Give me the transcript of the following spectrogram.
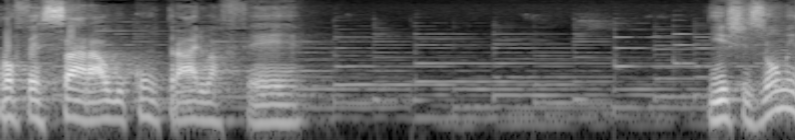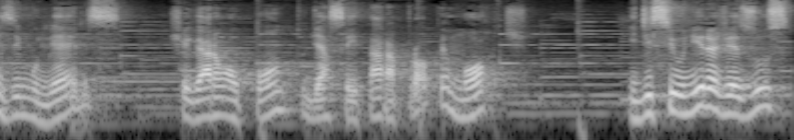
professar algo contrário à fé. E estes homens e mulheres chegaram ao ponto de aceitar a própria morte e de se unir a Jesus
